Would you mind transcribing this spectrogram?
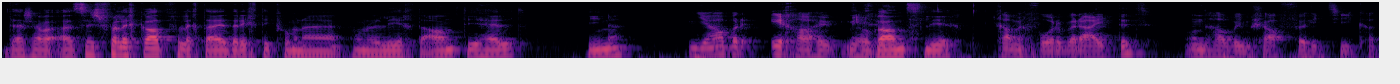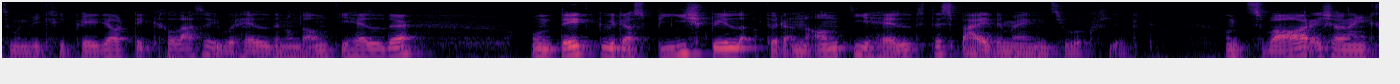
Das ist aber, es ist vielleicht gerade vielleicht auch in der Richtung von einem, von einem leichten Anti-Held rein. Ja, aber ich habe heute mich, So ganz leicht. ich habe mich vorbereitet und habe beim Arbeiten heute Zeit gehabt, um einen Wikipedia-Artikel zu lesen über Helden und Anti-Helden. Und dort wird als Beispiel für einen Anti-Held der Spider-Man hinzugefügt. Und zwar ist er eigentlich,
